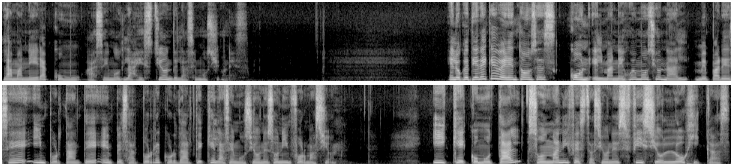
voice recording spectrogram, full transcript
la manera como hacemos la gestión de las emociones. En lo que tiene que ver entonces con el manejo emocional, me parece importante empezar por recordarte que las emociones son información y que como tal son manifestaciones fisiológicas.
